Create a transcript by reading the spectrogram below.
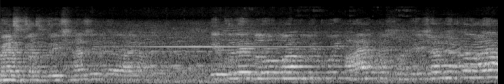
मैं संदेशा लेकर आया इतने दिनों बाद भी कोई आया तो संदेशा लेकर आया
